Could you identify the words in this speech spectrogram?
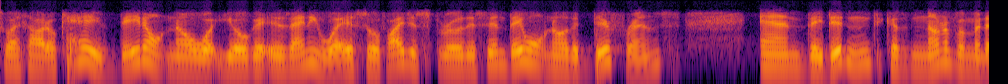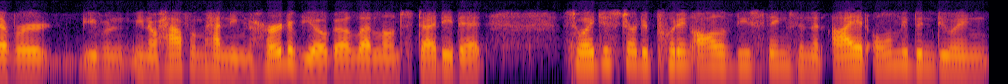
So i thought okay they don't know what yoga is anyway. So if i just throw this in they won't know the difference and they didn't because none of them had ever even you know half of them hadn't even heard of yoga let alone studied it so I just started putting all of these things in that I had only been doing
